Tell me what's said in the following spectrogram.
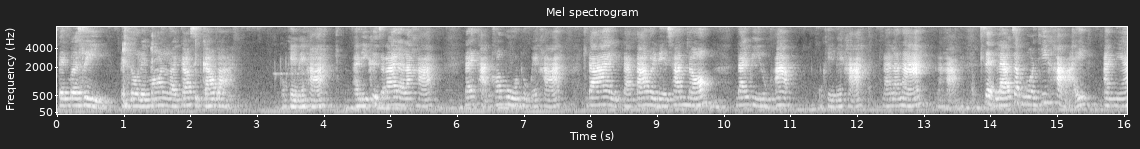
เป็นเบอร์4เป็นโดเรมอน199บาท โอเคไหมคะ อันนี้คือจะได้แล้วนะคะ ได้ฐานข้อมูลถูกไหมคะ ได้ data validation เนาะได้ VLOOKUP โอเคไหมคะ ได้แล้วนะนะคะ เสร็จแล้วจำนวนที่ขายอันเนี้ย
